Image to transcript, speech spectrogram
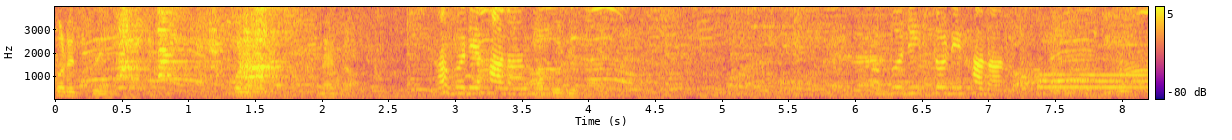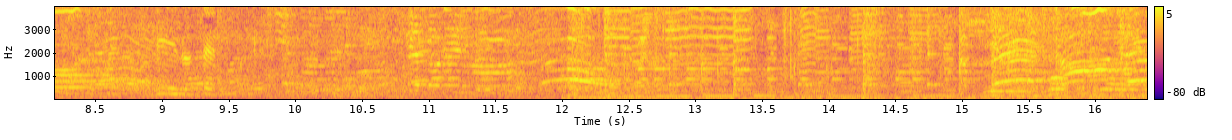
これつい。てこれ何だ。炙りハラミ。炙り。炙り鶏ハラミビールセット。東洋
